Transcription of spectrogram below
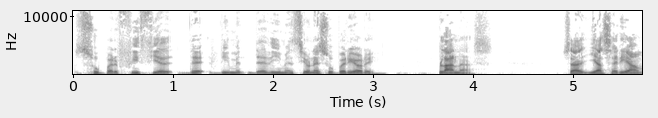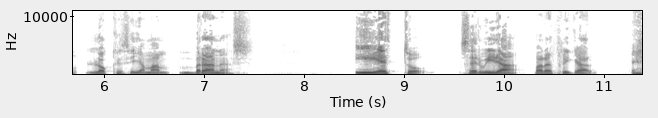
superficies de dimensiones superiores, planas. O sea, ya serían los que se llaman branas. Y esto servirá para explicar el,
